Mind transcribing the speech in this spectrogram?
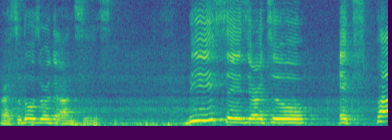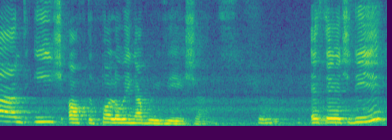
All right, so those were the answers. B says you're to expand each of the following abbreviations. SHD,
